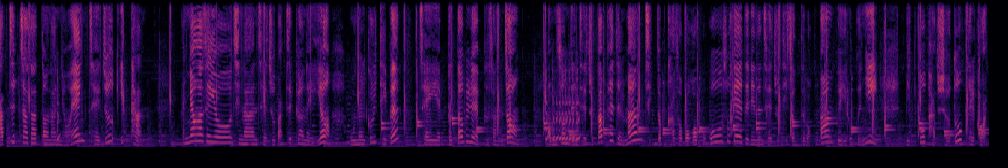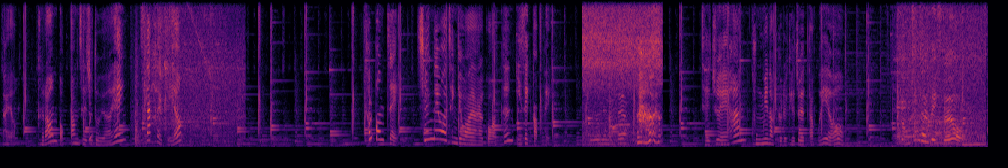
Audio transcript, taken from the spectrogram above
맛집 찾아 떠난 여행 제주 2탄. 안녕하세요. 지난 제주 맛집 편에 이어 오늘 꿀팁은 JFWF 선정. 엄선된 제주 카페들만 직접 가서 먹어보고 소개해드리는 제주 디저트 먹방 브이로그니 믿고 봐주셔도 될 것 같아요. 그럼 먹방 제주도 여행 시작할게요 번째 실내화 챙겨와야 할 것 같은 이색 카페. 제주의 한 국민학교를 개조했다고 해요. 엄청 잘 돼 있어요.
